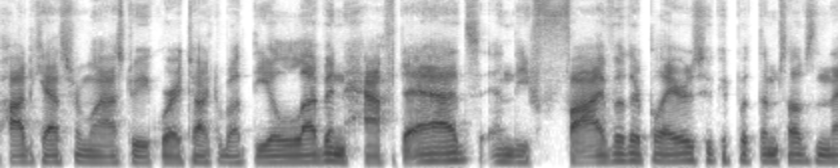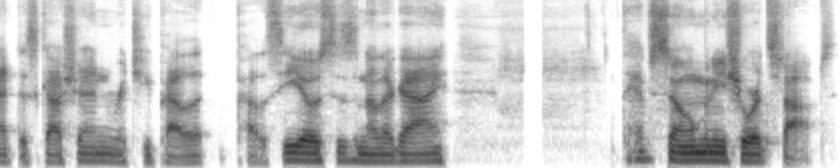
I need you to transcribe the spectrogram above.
podcast from last week where I talked about the 11 have to ads and the five other players who could put themselves in that discussion, Richie Pal- Palacios is another guy. They have so many shortstops.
